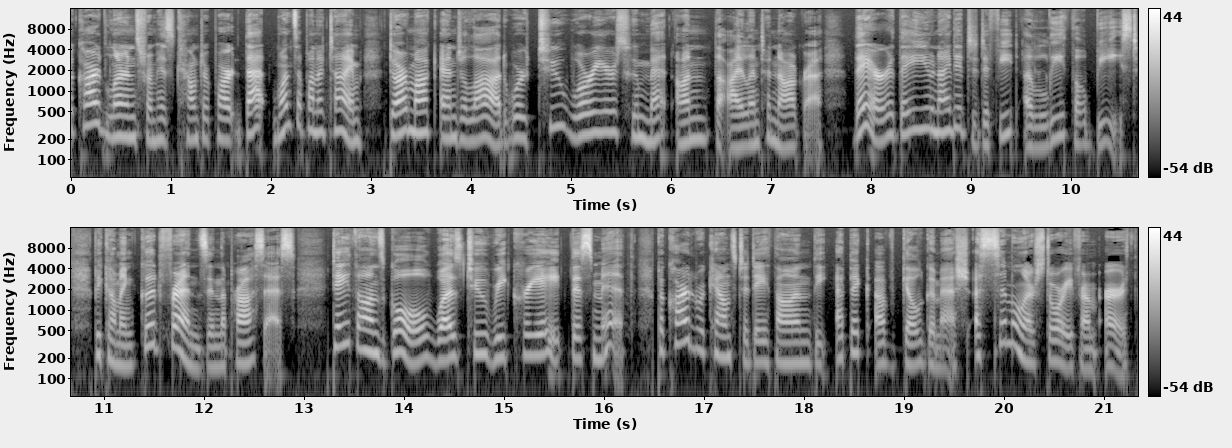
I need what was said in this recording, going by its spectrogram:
Picard learns from his counterpart that once upon a time, Darmok and Jalad were two warriors who met on the island Tanagra. There, they united to defeat a lethal beast, becoming good friends in the process. Dathon's goal was to recreate this myth. Picard recounts to Dathon the Epic of Gilgamesh, a similar story from Earth.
